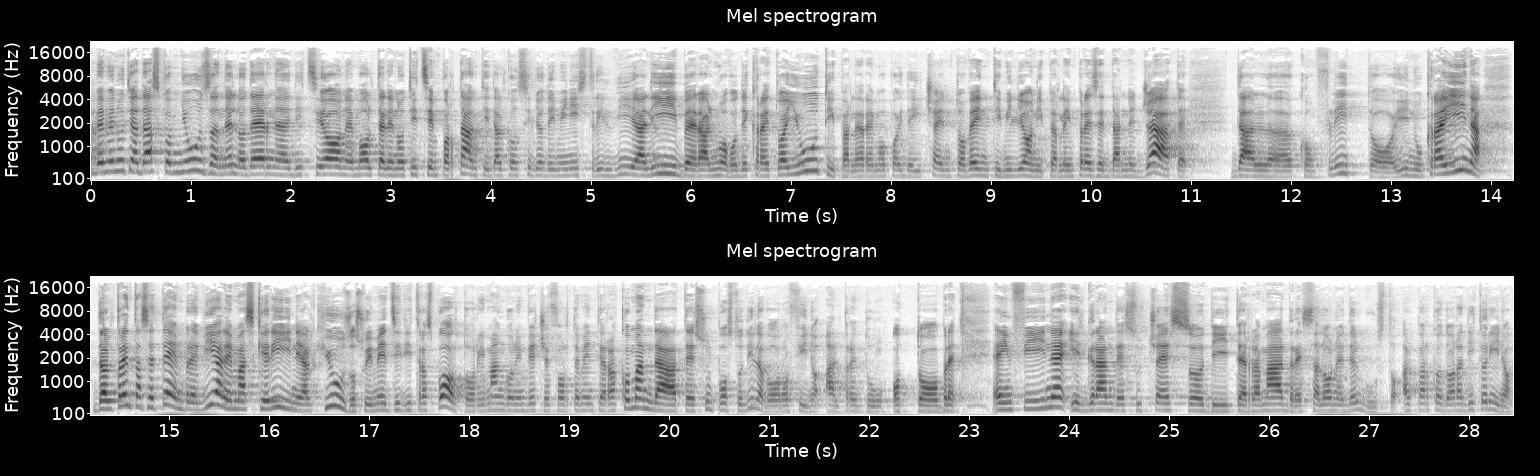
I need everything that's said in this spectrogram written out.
benvenuti ad Ascom News. Nell'odierna edizione molte le notizie importanti dal Consiglio dei Ministri, il via libera al nuovo decreto aiuti, parleremo poi dei 120 milioni per le imprese danneggiate dal conflitto in Ucraina. Dal 30 settembre via le mascherine al chiuso sui mezzi di trasporto, rimangono invece fortemente raccomandate sul posto di lavoro fino al 31 ottobre. E infine il grande successo di Terra Madre Salone del Gusto al Parco Dora di Torino.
